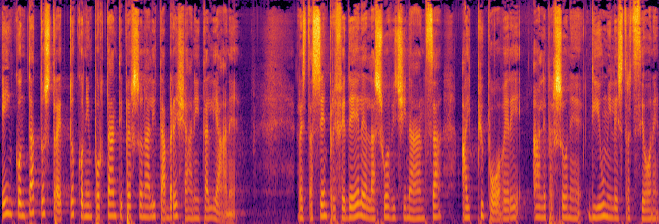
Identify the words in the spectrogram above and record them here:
e in contatto stretto con importanti personalità bresciane italiane. Resta sempre fedele alla sua vicinanza ai più poveri, alle persone di umile estrazione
